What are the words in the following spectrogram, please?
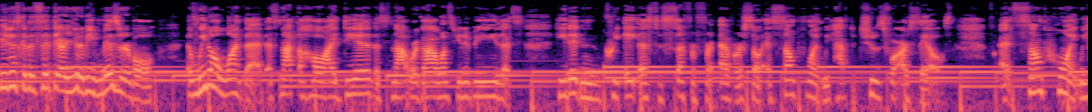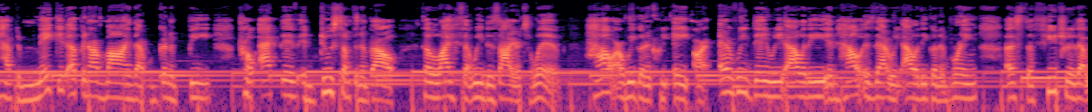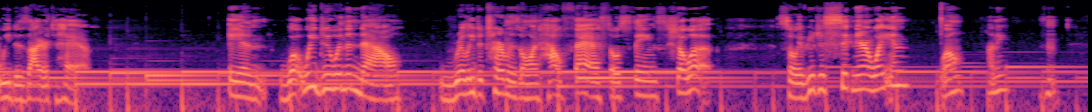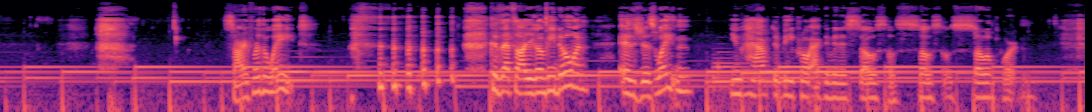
you're just going to sit there and you're going to be miserable. And we don't want that. That's not the whole idea. That's not where God wants you to be. That's He didn't create us to suffer forever. So at some point we have to choose for ourselves. At some point we have to make it up in our mind that we're going to be proactive and do something about the life that we desire to live. How are we going to create our everyday reality and how is that reality going to bring us the future that we desire to have? And what we do in the now really determines on how fast those things show up. So if you're just sitting there waiting, well, honey, sorry for the wait. Because that's all you're going to be doing is just waiting. You have to be proactive. It is so, so, so, so, so important.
